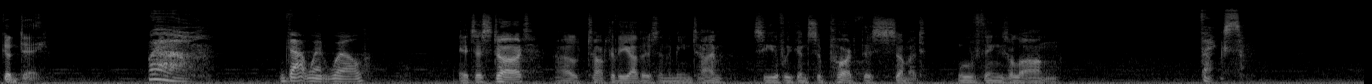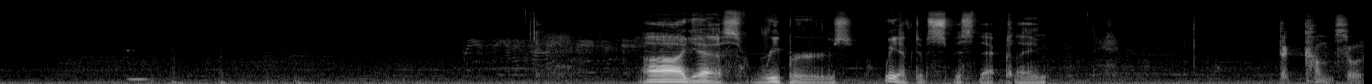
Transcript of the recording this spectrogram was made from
Good day. Well, that went well. It's a start. I'll talk to the others in the meantime. See if we can support this summit. Move things along. Thanks. Ah, yes, Reapers. We have dismissed that claim. The Council.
